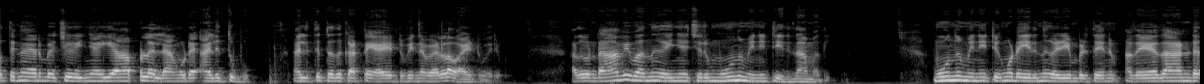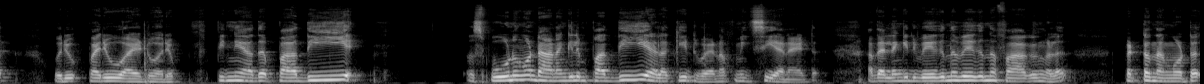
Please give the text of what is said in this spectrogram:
ഒത്തിരി നേരം വെച്ച് കഴിഞ്ഞാൽ ഈ ആപ്പിളെല്ലാം കൂടെ അലുത്തു പോകും അലുത്തിട്ടത് കട്ടയായിട്ട് പിന്നെ വെള്ളമായിട്ട് വരും. അതുകൊണ്ട് ആവി വന്നു കഴിഞ്ഞ് വെച്ചൊരു മൂന്ന് മിനിറ്റ് ഇരുന്നാൽ മതി. മൂന്ന് മിനിറ്റും കൂടെ ഇരുന്ന് കഴിയുമ്പോഴത്തേനും അത് ഏതാണ്ട് ഒരു പരുവായിട്ട് വരും. പിന്നെ അത് പതിയെ സ്പൂണും കൊണ്ടാണെങ്കിലും പതിയെ ഇളക്കിയിട്ട് വേണം മിക്സ് ചെയ്യാനായിട്ട്. അതല്ലെങ്കിൽ വേകുന്ന വേകുന്ന ഭാഗങ്ങൾ പെട്ടെന്ന് അങ്ങോട്ട്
